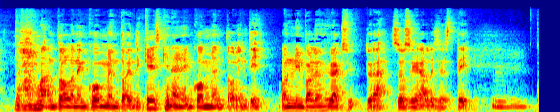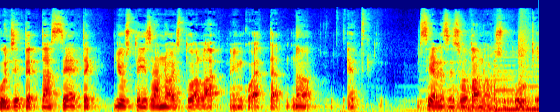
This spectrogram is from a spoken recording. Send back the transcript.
tavallaan tuollainen kommentointi, keskinäinen kommentointi on niin paljon hyväksyttyä sosiaalisesti, mm. kuin sitten taas se, että justiin sanoisi tuolla, niin kuin, että no, että siellä se sotanousu kulki.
